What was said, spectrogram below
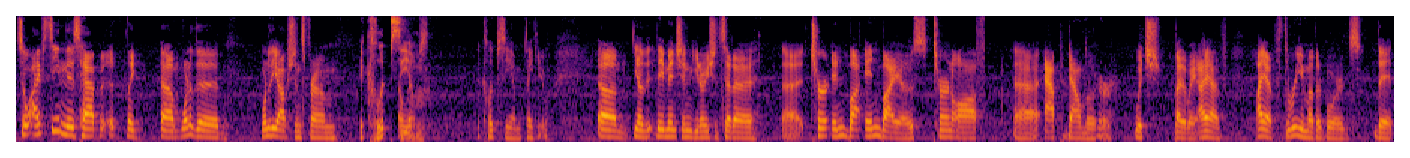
So I've seen this happen. Like um, one of the one of the options from Eclypsium. Eclypsium, thank you. Um, you know, they mentioned you know you should set a uh, turn in, in BIOS turn off uh, app downloader. Which, by the way, I have I have three motherboards that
